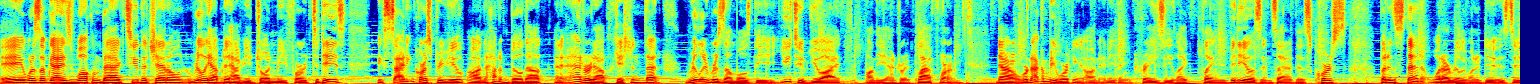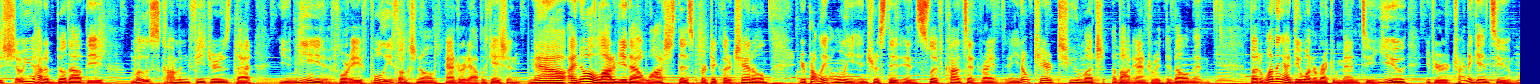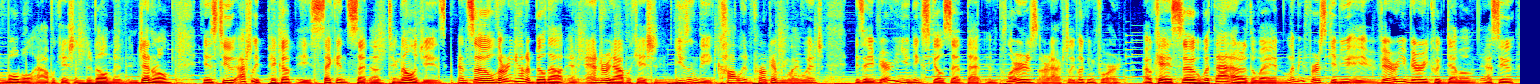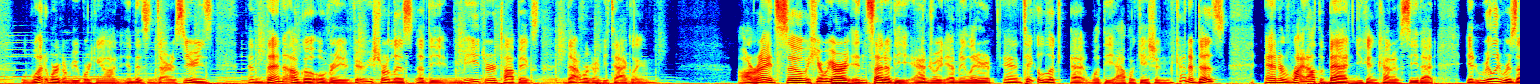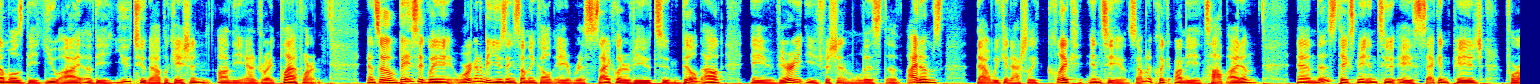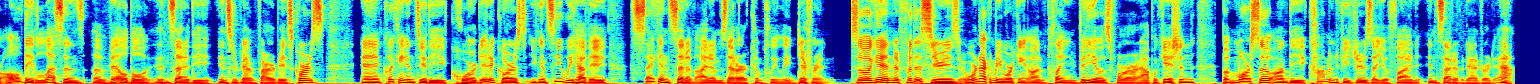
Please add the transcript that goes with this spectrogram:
Hey, what is up guys? Welcome back to the channel. Really happy to have you join me for today's exciting course preview on how to build out an Android application that really resembles the YouTube UI on the Android platform. Now, we're not going to be working on anything crazy like playing videos inside of this course, but instead what I really want to do is to show you how to build out the most common features that you need for a fully functional Android application. Now, I know a lot of you that watch this particular channel, you're probably only interested in Swift content, right? And you don't care too much about Android development. But one thing I do want to recommend to you if you're trying to get into mobile application development in general is to actually pick up a second set of technologies. And so learning how to build out an Android application using the Kotlin programming language is a very unique skill set that employers are actually looking for. Okay, so with that out of the way, let me first give you a very, very quick demo as to what we're going to be working on in this entire series and then I'll go over a very short list of the major topics that we're going to be tackling. All right, so here we are inside of the Android emulator and take a look at what the application kind of does. And right off the bat, you can kind of see that it really resembles the UI of the YouTube application on the Android platform. And so basically, we're going to be using something called a recycler view to build out a very efficient list of items that we can actually click into. So I'm going to click on the top item and this takes me into a second page for all the lessons available inside of the Instagram Firebase course. And clicking into the core data course, you can see we have a second set of items that are completely different. So again, for this series, we're not going to be working on playing videos for our application, but more so on the common features that you'll find inside of an Android app.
